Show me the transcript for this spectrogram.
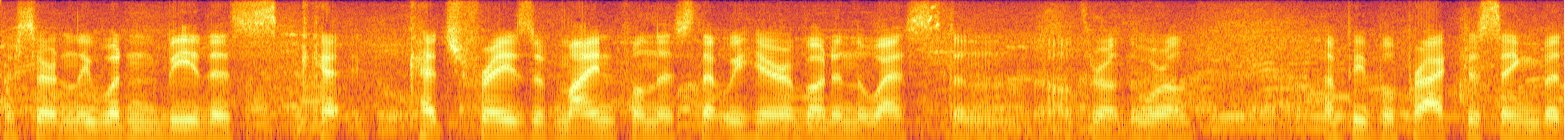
There certainly wouldn't be this ca- catchphrase of mindfulness that we hear about in the West and all throughout the world of people practicing but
